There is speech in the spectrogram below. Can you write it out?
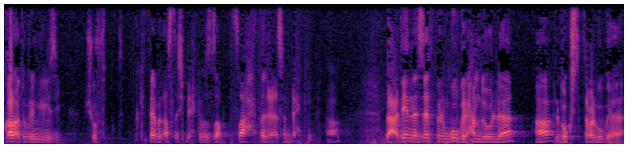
قرأته بالإنجليزي. شفت الكتاب الأصلي إيش بيحكي بالضبط. صح؟ طلع اسم بيحكي. أه؟ بعدين نزلت من جوجل الحمد لله. آه. ال books تبع جوجل ها.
